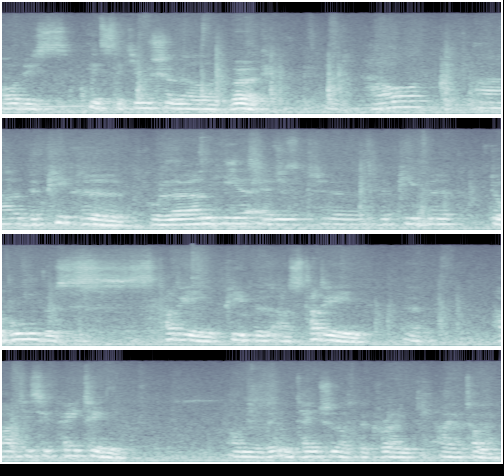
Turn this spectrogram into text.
all this institutional work. How are the people who learn here and uh, the people to whom the studying people are studying uh, participating on the intention of the Grand Ayatollah?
